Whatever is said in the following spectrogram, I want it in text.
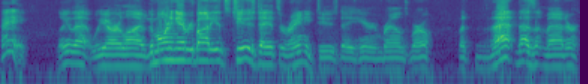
Hey, look at that. We are live. Good morning, everybody. It's Tuesday. It's a rainy Tuesday here in Brownsboro. But that doesn't matter.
